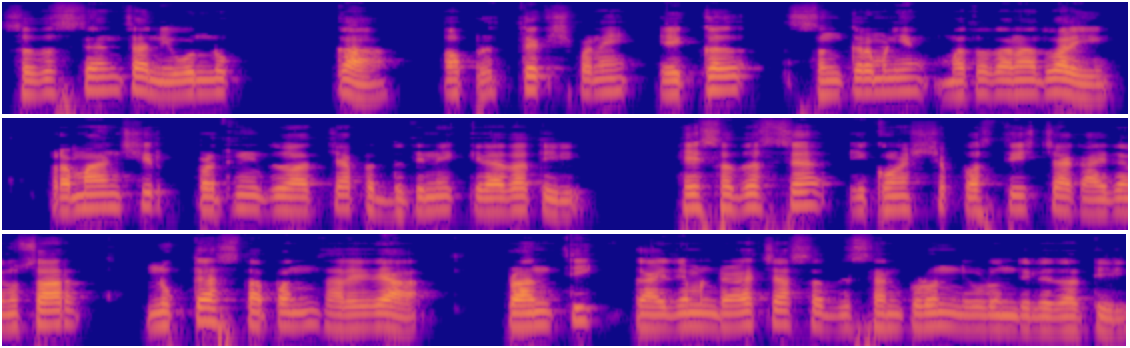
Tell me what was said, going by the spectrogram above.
सदस्यांच्या निवडणुका अप्रत्यक्षपणे एकल संक्रमणीय मतदानाद्वारे प्रमाणशीर प्रतिनिधित्वाच्या पद्धतीने केल्या जातील. हे सदस्य एकोणीसशे पस्तीसच्या कायद्यानुसार नुकत्याच स्थापन झालेल्या प्रांतिक कायदेमंडळाच्या सदस्यांकडून निवडून दिले जातील.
